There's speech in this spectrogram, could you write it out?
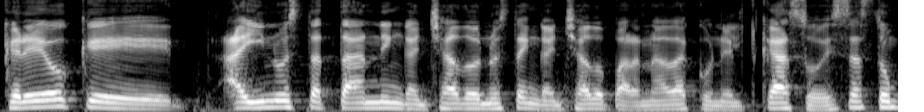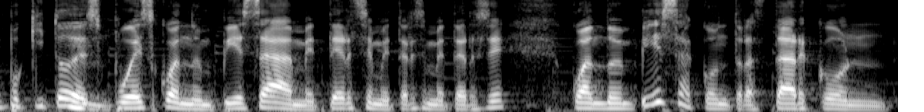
creo que ahí no está tan enganchado, no está enganchado para nada con el caso. Es hasta un poquito mm. después cuando empieza a meterse, meterse, meterse, cuando empieza a contrastar con,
